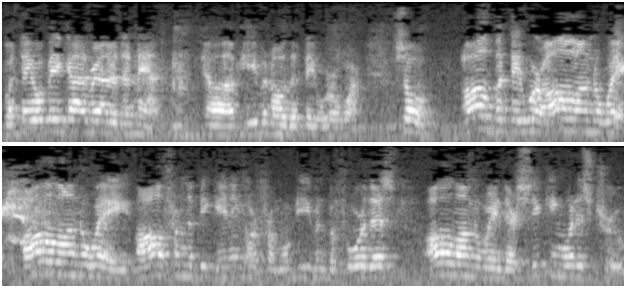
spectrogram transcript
But they obey God rather than man, uh, even though that they were warned. So all, but they were all along the way, all along the way, all from the beginning or from even before this, all along the way, they're seeking what is true.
